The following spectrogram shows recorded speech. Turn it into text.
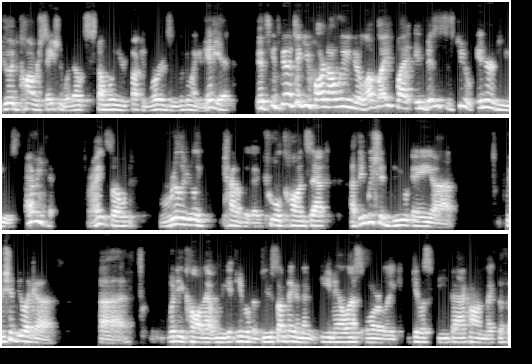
good conversation without stumbling your fucking words and looking like an idiot, it's it's going to take you far not only in your love life but in businesses too, interviews, everything. Right. So really, really kind of a, a cool concept. I think we should do a uh, we should do like a uh, what do you call that when we get people to do something and then email us or like give us feedback on like the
